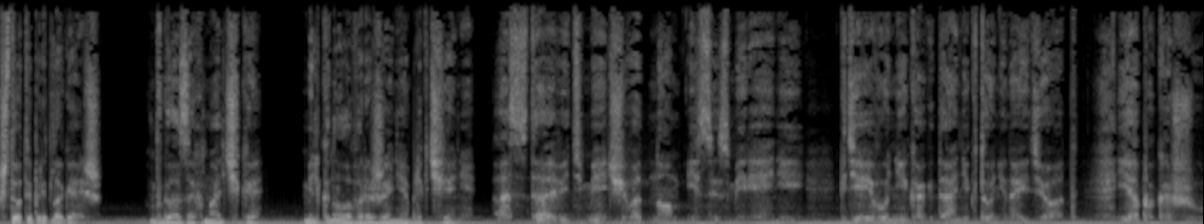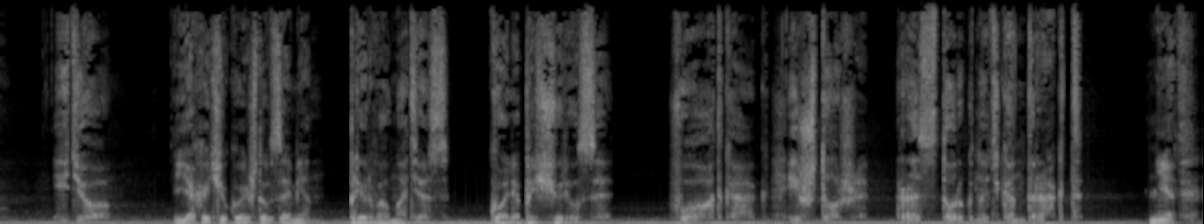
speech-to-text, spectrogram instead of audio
«Что ты предлагаешь?» В глазах мальчика мелькнуло выражение облегчения. «Оставить меч в одном из измерений, где его никогда никто не найдет. Я покажу. Идем». «Я хочу кое-что взамен», — прервал Матиас. Коля прищурился. «Вот как. И что же? Расторгнуть контракт?» «Нет,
